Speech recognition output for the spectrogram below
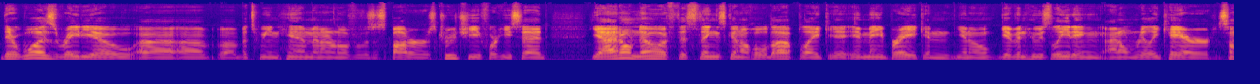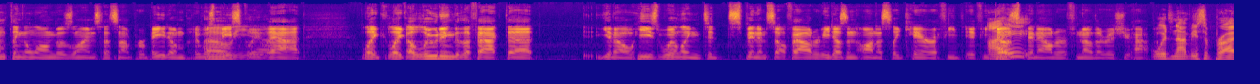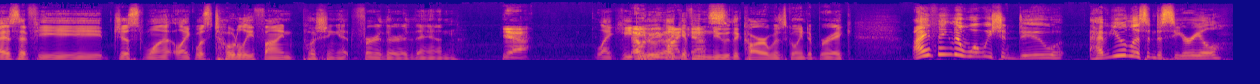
there was radio uh, uh, uh, between him and I don't know if it was a spotter or his crew chief where he said, "Yeah, I don't know if this thing's gonna hold up. Like it, it may break, and you know, given who's leading, I don't really care." Something along those lines. That's not verbatim, but it was Oh, basically yeah. that, like like alluding to the fact that you know he's willing to spin himself out, or he doesn't honestly care if he if he does I spin out or if another issue happens. would not be surprised if he just want like was totally fine pushing it further than yeah. like he That knew like if guess. he knew the car was going to break. I think that what we should do. Have you listened to Serial?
